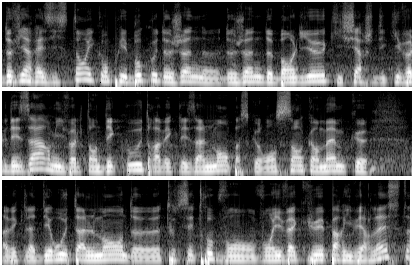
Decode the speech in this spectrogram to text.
devient résistant, y compris beaucoup de jeunes, de jeunes de banlieue qui cherchent, qui veulent des armes, ils veulent en découdre avec les Allemands parce qu'on sent quand même qu'avec la déroute allemande, toutes ces troupes vont, évacuer Paris vers l'est.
